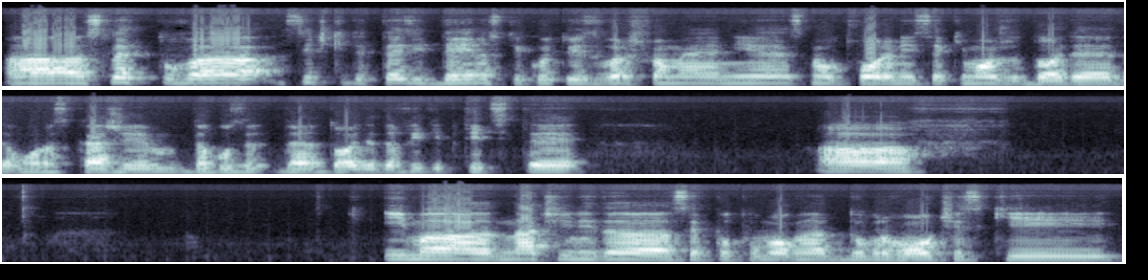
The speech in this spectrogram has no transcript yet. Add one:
А, след това всичките тези дейности, които извършваме, ние сме отворени, всеки може да дойде да му разкажем, да, го, да дойде да види птиците. А, има начини да се подпомогнат доброволчески.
